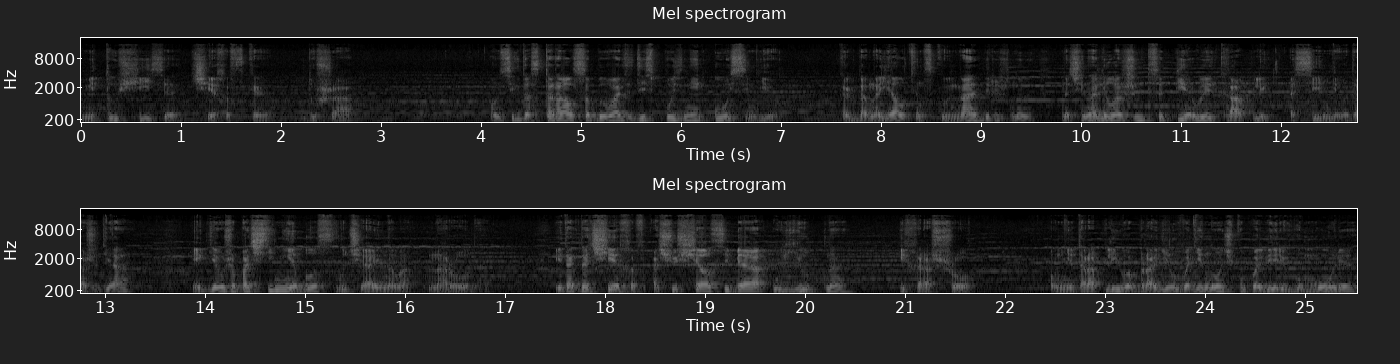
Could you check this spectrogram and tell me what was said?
метущаяся чеховская душа. Он всегда старался бывать здесь поздней осенью, когда на Ялтинскую набережную начинали ложиться первые капли осеннего дождя, и где уже почти не было случайного народа. И тогда Чехов ощущал себя уютно и хорошо – он неторопливо бродил в одиночку по берегу моря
